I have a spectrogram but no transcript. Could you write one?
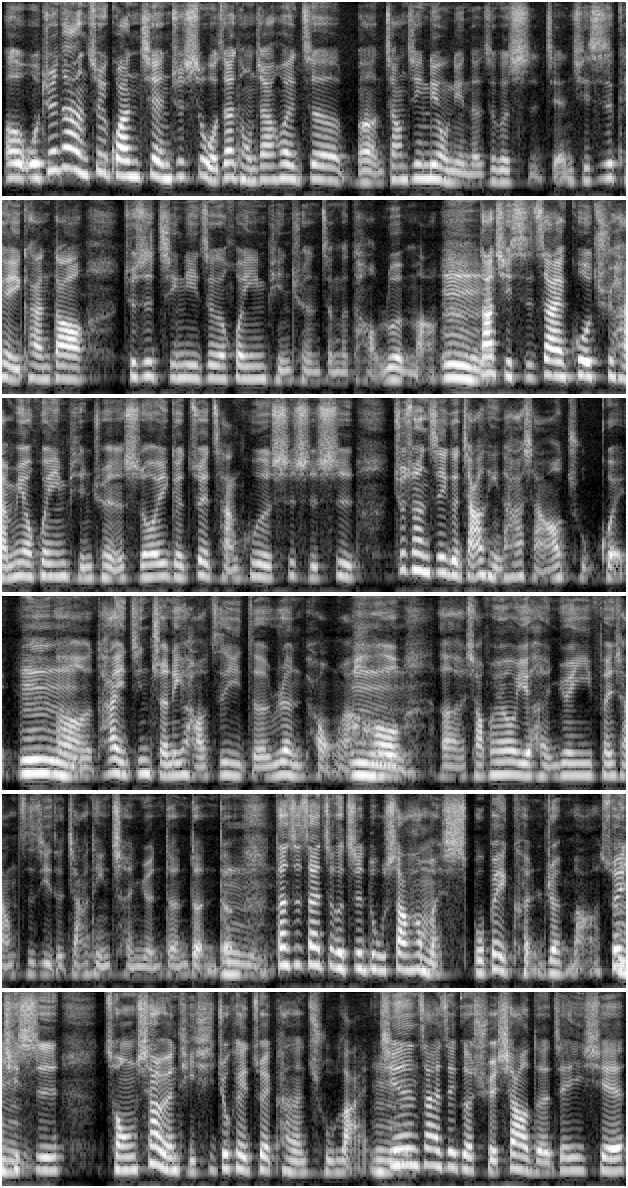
呃，我觉得当然最关键就是我在同家会这呃将近六年的这个时间，其实可以看到就是经历这个婚姻平权整个讨论嘛。嗯，那其实，在过去还没有婚姻平权的时候，一个最残酷的事实是，就算这个家庭他想要出轨，嗯，呃，他已经整理好自己的认同，然后、嗯、呃，小朋友也很愿意分享自己的家庭成员等等的，嗯、但是在这个制度上，他们不被肯认嘛，所以其实从校园体系就可以最看得出来，嗯、今天在这个学校的这一些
